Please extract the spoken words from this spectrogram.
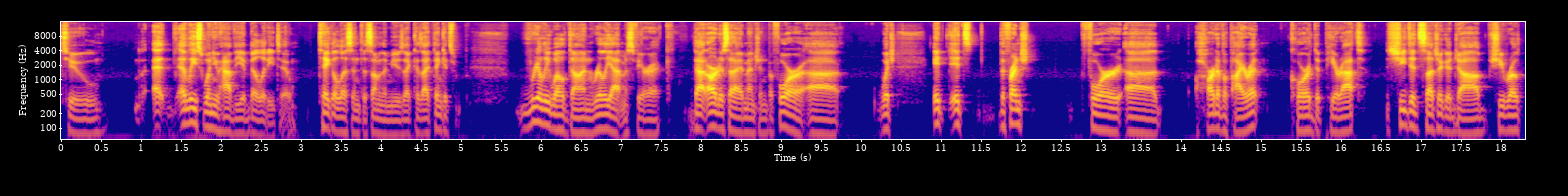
to, at, at least when you have the ability to, take a listen to some of the music because I think it's really well done, really atmospheric. That artist that I mentioned before, uh, which it it's the French for uh, Heart of a Pirate, Cœur de pirate. She did such a good job. She wrote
